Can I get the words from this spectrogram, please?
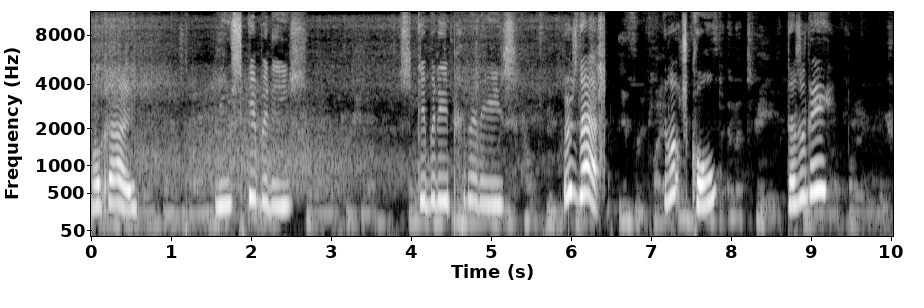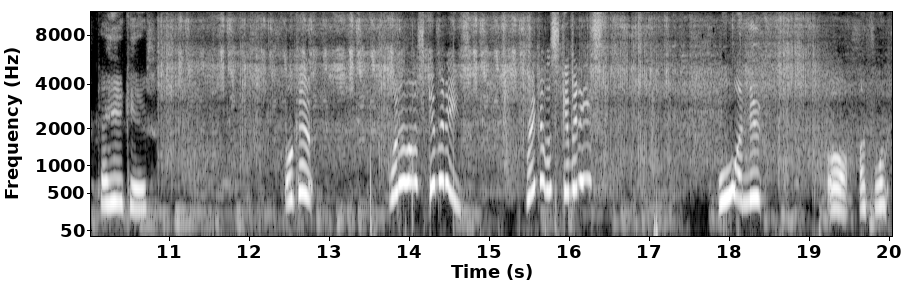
Okay. New Skibidis. Skibbity pibbities. Who's that? He looks cool. Doesn't he? Okay, who cares? Okay. What are those skibbities? Regular skibbities? Oh, I knew. Oh, I thought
